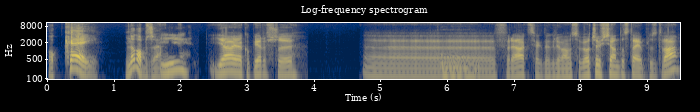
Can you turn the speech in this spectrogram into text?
Okej, no dobrze. i ja jako pierwszy e, w reakcjach dogrywam sobie. Oczywiście on dostaje plus 2.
